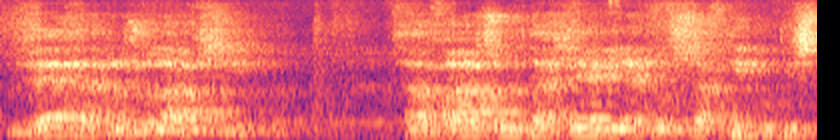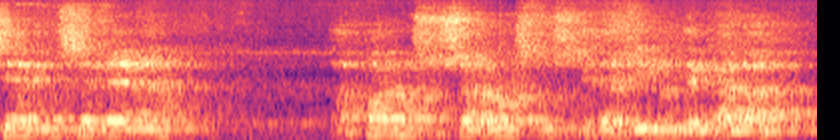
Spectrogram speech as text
δεν θα τους βλάψει. Θα βάζουν τα χέρια τους αυτοί που πιστεύουν σε μένα απάνω στους αρρώστους και θα γίνονται καλά.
